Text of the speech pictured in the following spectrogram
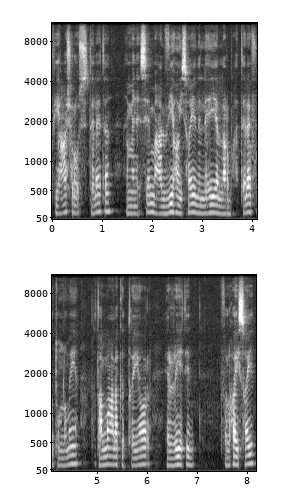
في عشرة أس تلاتة اما نقسمها على ال V high side اللي هي ال 4800 تطلع لك التيار ال rated في ال high side.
